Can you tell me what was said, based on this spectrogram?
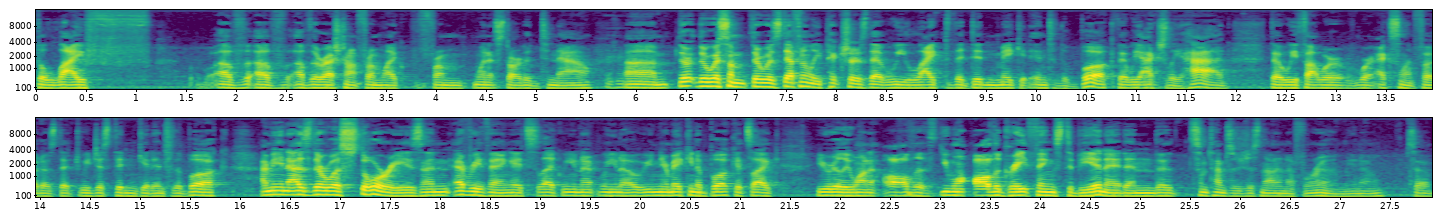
the life of of of the restaurant from like from when it started to now. Um, there there was some there was definitely pictures that we liked that didn't make it into the book that we actually had that we thought were were excellent photos that we just didn't get into the book. I mean, as there was stories and everything, it's like you know you know when you're making a book, it's like you really want all the you want all the great things to be in it, and the, sometimes there's just not enough room, you know. So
